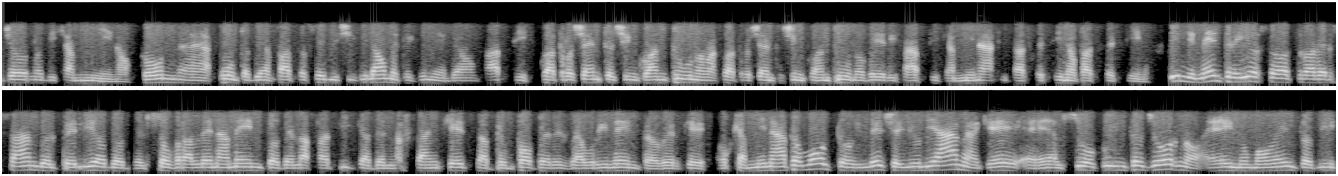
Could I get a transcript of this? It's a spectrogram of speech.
giorno di cammino, con eh, appunto abbiamo fatto 16 chilometri, quindi abbiamo fatti 451, ma 451 veri fatti camminati passettino passettino. Quindi mentre io sto attraversando il periodo del sovrallenamento, della fatica, della stanchezza, un po' per esaurimento perché ho camminato molto, invece Giuliana che è al suo quinto giorno è in un momento di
